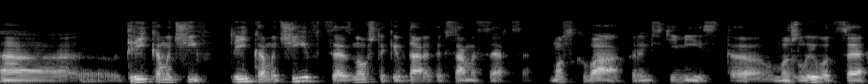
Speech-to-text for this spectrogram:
е, трійка мечів. Трійка мечів це знов ж таки вдарити в саме серце. Москва, Кримський міст, е, можливо, це е,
